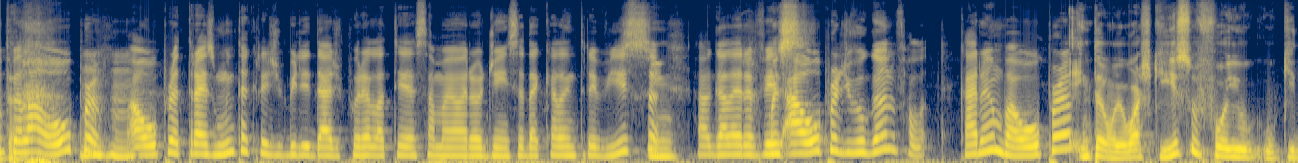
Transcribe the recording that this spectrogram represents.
aumenta. pela Oprah. Uhum. A Oprah traz muita credibilidade por ela ter essa maior audiência daquela entrevista. Sim. A galera vê Mas- a Oprah divulgando e fala: caramba, a Oprah. Então, eu acho que isso foi o, o que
